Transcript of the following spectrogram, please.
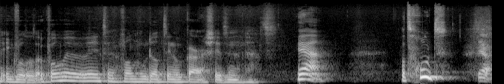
ik wil het ook wel weer weten van hoe dat in elkaar zit inderdaad. Ja, wat goed. Ja.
